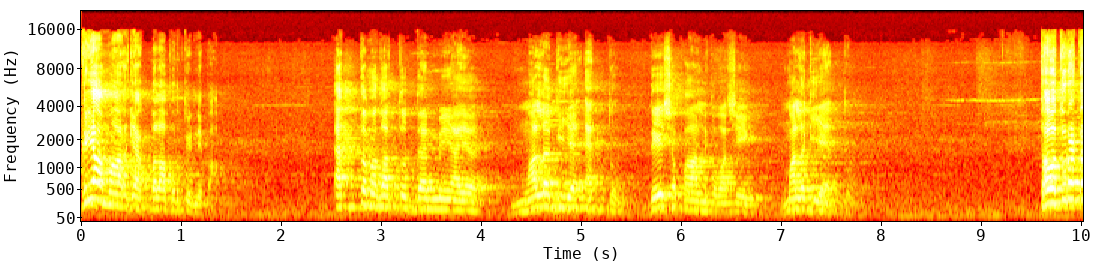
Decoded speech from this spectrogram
ක්‍රියාමාර්ගයක් බලාපොරොත්තු වෙන්න එපා. ඇත්තම ගත්තොත් දැන් මේ අය මලගිය ඇත්තෝ දේශපාලනික වශයෙන් මලගිය ඇත්තෝ. තවදුරටත්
